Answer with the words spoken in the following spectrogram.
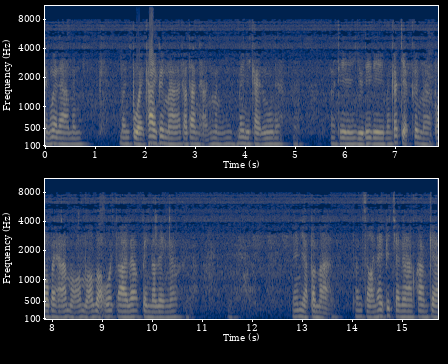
ถึงเวลามัน มันป่วยไข้ขึ้นมากระทันหันมันไม่มีใครรู้นะบางทีอยู่ดีๆ มันก็เจ็บขึ้นมา พอไปหาหมอหมอบอกโอ้ตายแล้วเป็นมะเร็งแล้วนั้นอย่าประมาทท่านสอนให้พิจารณาความแก่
